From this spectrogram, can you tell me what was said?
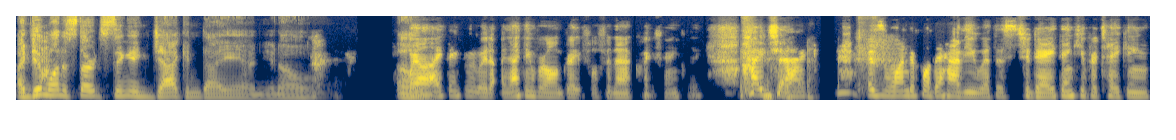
I didn't Yeah. want to start singing Jack and Diane, you know. well, Um, I think we would. I think we're all grateful for that, quite frankly. Hi, Jack. it's wonderful to have you with us today. Thank you for taking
